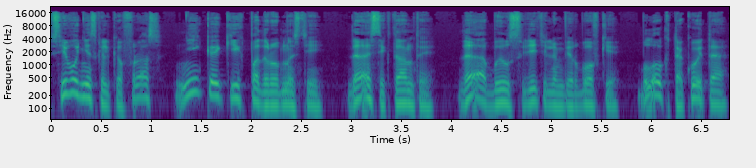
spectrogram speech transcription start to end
Всего несколько фраз, никаких подробностей. Да, сектанты. Да, был свидетелем вербовки. Блок такой-то,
